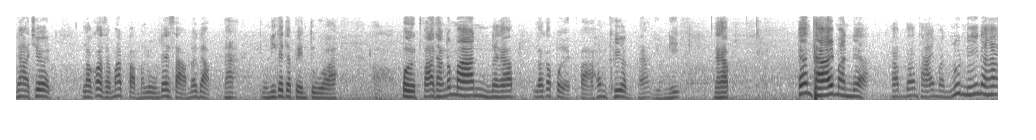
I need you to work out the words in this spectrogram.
หน้าเชิด เราก็สามารถปรับมาลงได้ 3 ระดับนะฮะตรงนี้ก็จะเป็นตัวเปิดฝาถังน้ำมันนะครับ แล้วก็เปิดฝาห้องเครื่องนะอยู่นี้นะครับ ด้านท้ายมันเนี่ย ครับด้านท้ายมันรุ่นนี้นะฮะ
